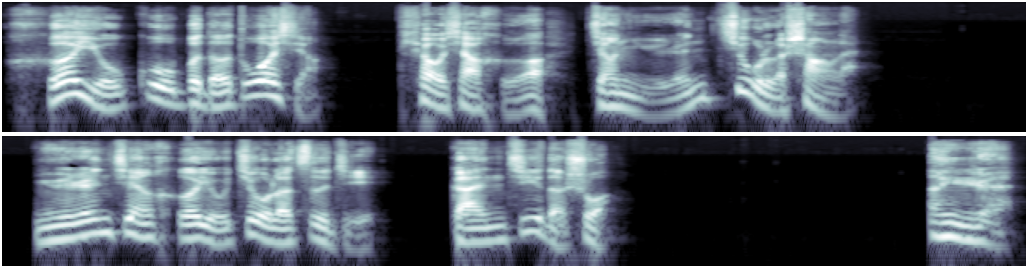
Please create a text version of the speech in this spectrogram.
何友顾不得多想，跳下河将女人救了上来。女人见何友救了自己，感激的说：“恩人，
